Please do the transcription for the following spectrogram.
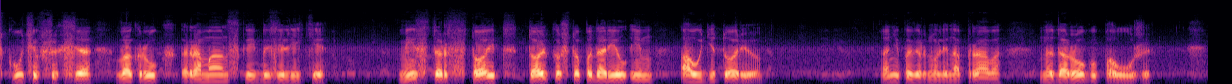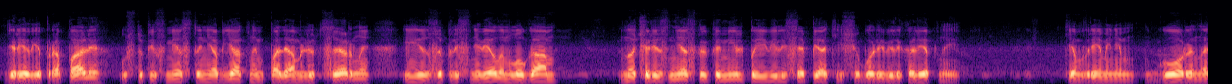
скучившихся вокруг романской базилики. Мистер Стойт только что подарил им аудиторию. Они повернули направо, на дорогу поуже. Деревья пропали, уступив место необъятным полям люцерны и заплесневелым лугам, но через несколько миль появились опять еще более великолепные. Тем временем горы на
